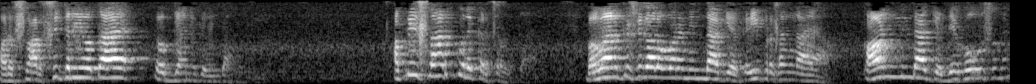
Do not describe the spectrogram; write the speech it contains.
और स्वार्थ सिद्ध नहीं होता है तो ज्ञानी की निंदा होती है। अपने स्वार्थ को लेकर चलता है। भगवान कृष्ण का लोगों ने निंदा किया, कई प्रसंग आया। कौन निंदा किया? देखो उसमें।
